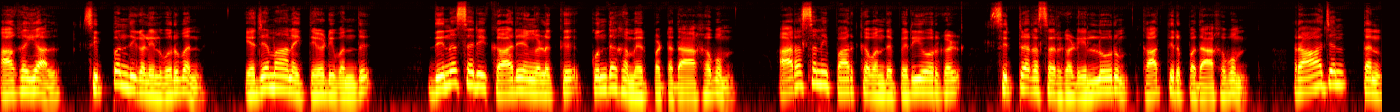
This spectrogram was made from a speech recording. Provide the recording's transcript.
ஆகையால் சிப்பந்திகளில் ஒருவன் எஜமானை தேடி வந்து தினசரி காரியங்களுக்கு குந்தகம் ஏற்பட்டதாகவும் அரசனை பார்க்க வந்த பெரியோர்கள் சிற்றரசர்கள் எல்லோரும் காத்திருப்பதாகவும் ராஜன் தன்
